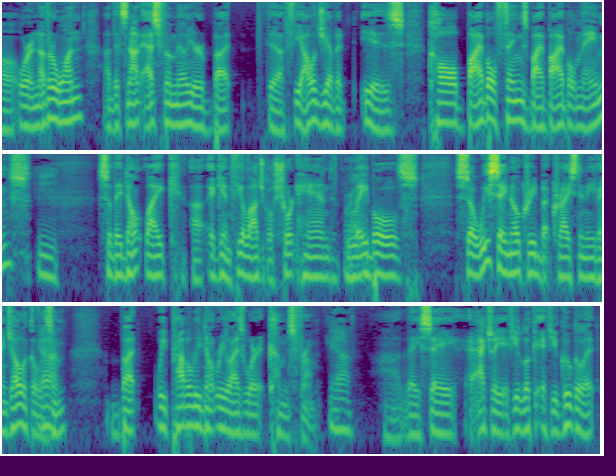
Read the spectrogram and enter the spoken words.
uh, or another one uh, that's not as familiar, but the theology of it is call Bible things by Bible names. So they don't like, uh, again, theological shorthand, labels. So we say no creed but Christ in evangelicalism, but we probably don't realize where it comes from. Yeah, Uh, they say, actually, if you look, if you Google it,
